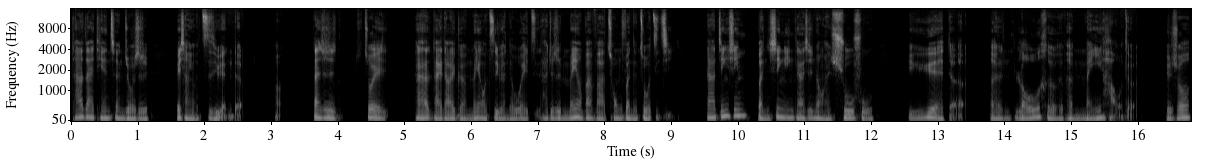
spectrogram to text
他在天秤座是非常有资源的，哦，但是所以他来到一个没有资源的位置，他就是没有办法充分的做自己。那金星本性应该是那种很舒服、愉悦的、很柔和、很美好的。比如说，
